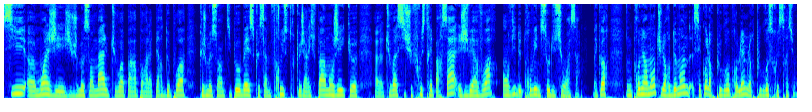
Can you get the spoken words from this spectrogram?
Si euh, moi j'ai, je me sens mal, tu vois, par rapport à la perte de poids, que je me sens un petit peu obèse, que ça me frustre, que j'arrive pas à manger, que euh, tu vois, si je suis frustré par ça, je vais avoir envie de trouver une solution à ça. D'accord? Donc premièrement, tu leur demandes c'est quoi leur plus gros problème, leur plus grosse frustration.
